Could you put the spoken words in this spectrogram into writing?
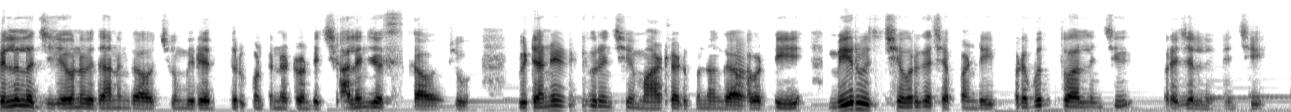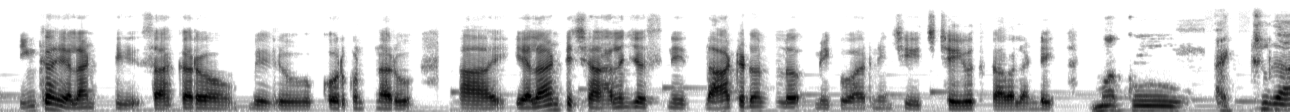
పిల్లల జీవన విధానం కావచ్చు మీరు ఎదుర్కొంటున్నటువంటి ఛాలెంజెస్ కావచ్చు వీటన్నిటి గురించి మాట్లాడుకున్నాం కాబట్టి మీరు చివరిగా చెప్పండి ప్రభుత్వాల నుంచి ప్రజల నుంచి ఇంకా ఎలాంటి సహకారం మీరు కోరుకుంటున్నారు? ఆ ఎలాంటి ఛాలెంజెస్ని దాటడంలో మీకు వారి నుంచి చేయూత కావాలండి? మాకు యాక్చువల్గా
